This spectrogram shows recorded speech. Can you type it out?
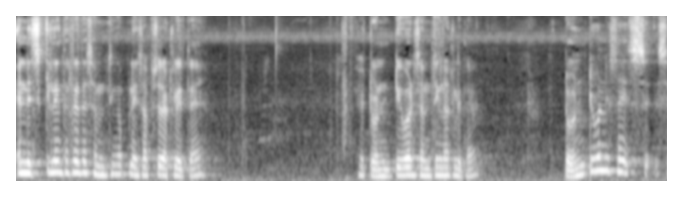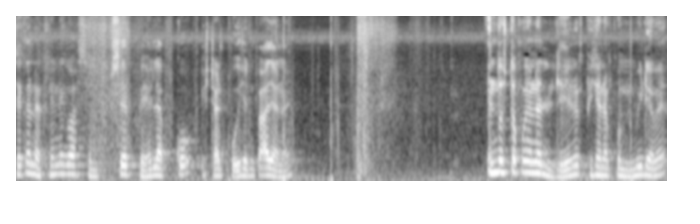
एंड इसके लिए रख लेते हैं समथिंग अपने हिसाब से रख लेते हैं। ट्वेंटी वन समथिंग रख लेते हैं। ट्वेंटी वन सेकंड लेने के बाद सबसे पहले आपको स्टार्ट पोजिशन पर आ जाना है। इन दोस्तों को लेना फिर जाना आपको मीडियम है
